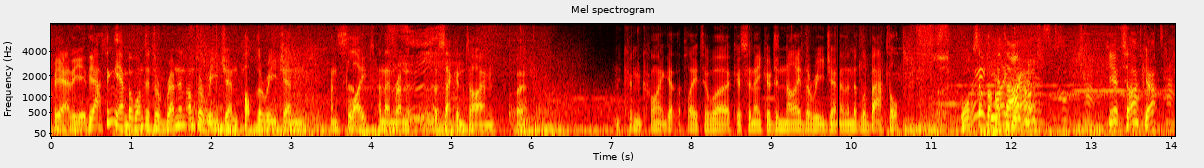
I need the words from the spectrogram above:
But yeah, the, the, I think the Ember wanted to remnant onto regen, pop the regen and slight, and then remnant the second time. But I couldn't quite get the play to work as Seneko denied the regen in the middle of battle. Walks up the high ground, Dire's top Kiyotaka. is under attack.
